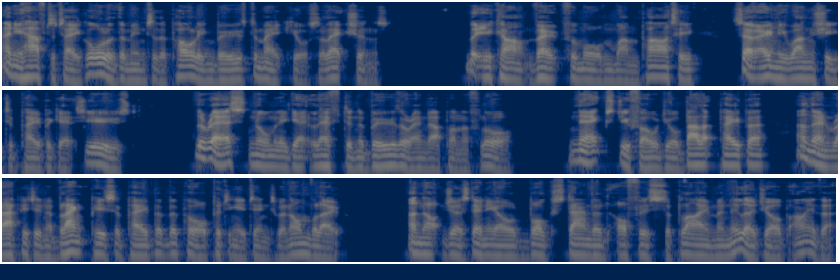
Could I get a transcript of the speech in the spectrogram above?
and you have to take all of them into the polling booth to make your selections. But you can't vote for more than one party, so only one sheet of paper gets used. The rest normally get left in the booth or end up on the floor. Next, you fold your ballot paper and then wrap it in a blank piece of paper before putting it into an envelope. And not just any old bog standard office supply manila job either.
